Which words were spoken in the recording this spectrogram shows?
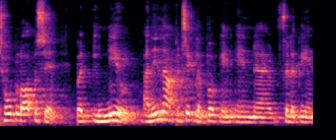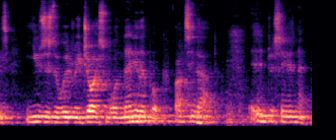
total opposite. But he knew. And in that particular book in, in uh, Philippians, he uses the word rejoice more than any other book. Fancy that. Interesting, isn't it?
